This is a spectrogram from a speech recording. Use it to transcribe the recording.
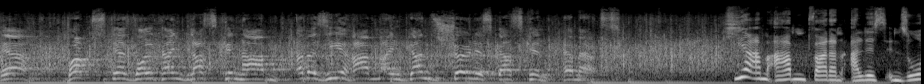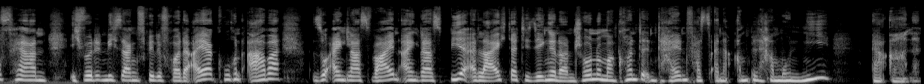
wer boxt, der soll kein Glaskin haben. Aber Sie haben ein ganz schönes Glaskin, Herr Merz. Hier am Abend war dann alles insofern, ich würde nicht sagen Friede, Freude, Eierkuchen, aber so ein Glas Wein, ein Glas Bier erleichtert die Dinge dann schon und man konnte in Teilen fast eine Ampelharmonie erahnen.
